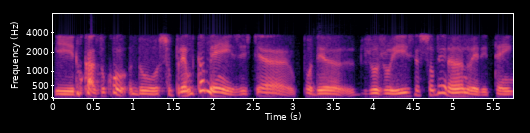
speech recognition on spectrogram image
E no caso do, do Supremo também, existe a, o poder do juiz é soberano, ele tem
